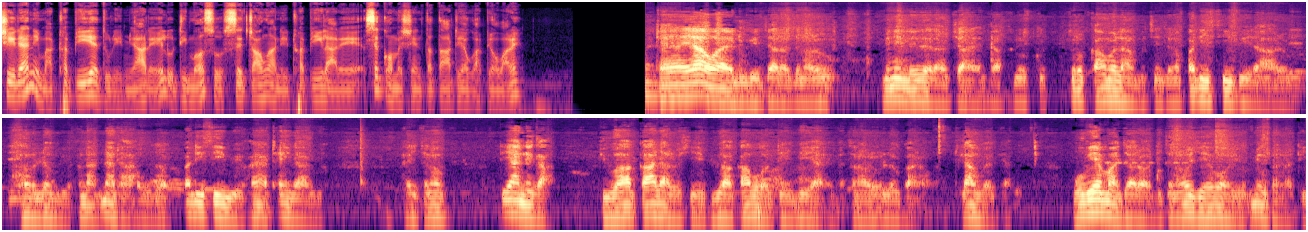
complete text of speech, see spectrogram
ရှေ့တန်းတွေမှာထွက်ပြေးတဲ့သူတွေများတယ်လို့ဒီမော့ဆိုစစ်ကြောင်းကနေထွက်ပြေးလာတဲ့စစ်ကော်မရှင်တပ်သားတယောက်ကပြောပါတယ် ဒဏ်ရာရသွားတဲ့လူတွေကြတော့ကျွန်တော်တို့မိနစ်40လောက်ကြာတယ်ဗျသူတို့သူတို့ကောင်းမလားမချင်းကျွန်တော်ပတ်တီစီးပေးတာတော့ဘာလို့လုပ်ပြီးခဏနှက်ထားဘူးပေါ့ပတ်တီစီးပြီးခဏထိန်ထားပြီးအဲကျွန်တော်တရားနေကဘီဝါကားလာလို့ရှိရင်ဘီဝါကားပေါ်တင်ပေးရတယ်ဗျကျွန်တော်တို့အလုပ်ကတော့ဒီလောက်ပဲဗျမိုးပြဲမှာကြတော့ဒီကျွန်တော်တို့ရဲဘော်တွေကိုမြုပ်ထားတာဒီ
